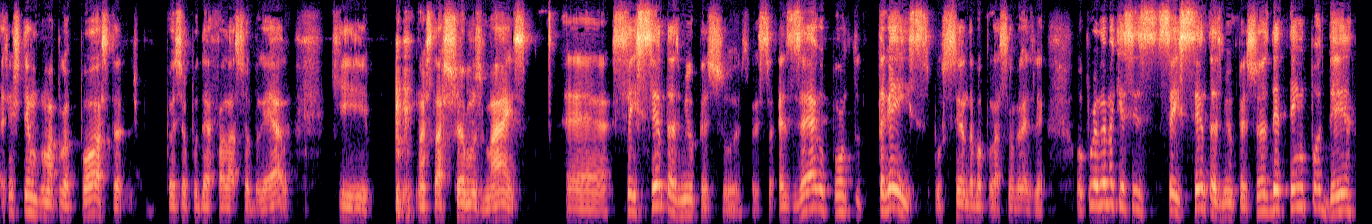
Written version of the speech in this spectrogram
a gente tem uma proposta, depois se eu puder falar sobre ela, que nós taxamos mais é, 600 mil pessoas, é 0,3% da população brasileira. O problema é que esses 600 mil pessoas detêm o poder,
